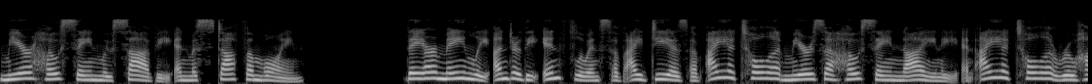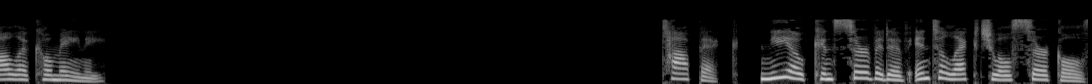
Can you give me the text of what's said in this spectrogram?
Mir Hossein Mousavi and Mustafa Moin. They are mainly under the influence of ideas of Ayatollah Mirza Hossein Naini and Ayatollah Ruhollah Khomeini. Topic: Neo-conservative intellectual circles.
